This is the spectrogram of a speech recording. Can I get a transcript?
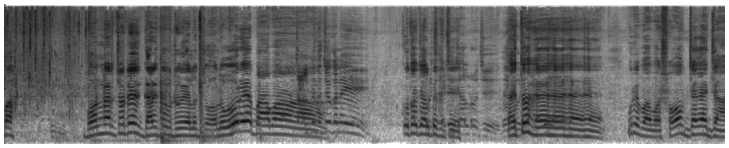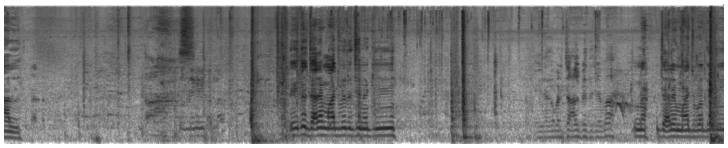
বাহ বন্যার চোটে গাড়িতে উঠে গেল জল। ওরে বাবা। কোথাও জাল পেতেছে। তাই তো? হ্যাঁ হ্যাঁ হ্যাঁ হ্যাঁ। ওরে বাবা সব জায়গায় জাল। এই তো জালে মাছ বেঁধেছে নাকি? এই দেখো আবার জাল পেতেছে বাহ। না জালে মাছ বাঁধেনি।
